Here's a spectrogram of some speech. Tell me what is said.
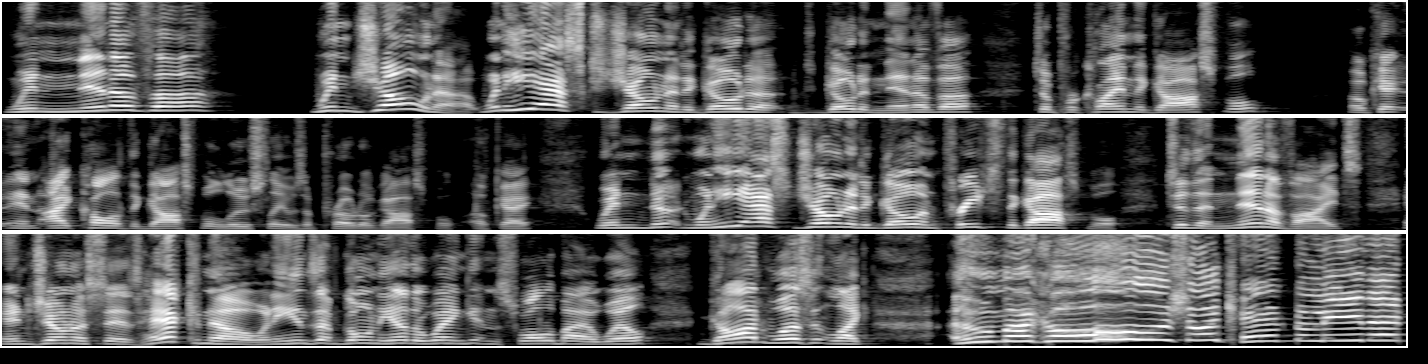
when Nineveh, when Jonah, when he asks Jonah to go to, go to Nineveh to proclaim the gospel, okay, and I call it the gospel loosely, it was a proto gospel, okay? When, when he asked Jonah to go and preach the gospel to the Ninevites, and Jonah says, heck no, and he ends up going the other way and getting swallowed by a whale, God wasn't like, oh my gosh, I can't believe it.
